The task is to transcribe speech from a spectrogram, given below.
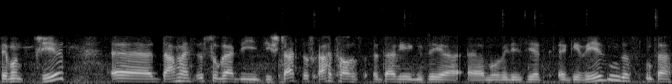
demonstriert. Äh, damals ist sogar die, die Stadt, das Rathaus dagegen sehr äh, mobilisiert äh, gewesen. Das unter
